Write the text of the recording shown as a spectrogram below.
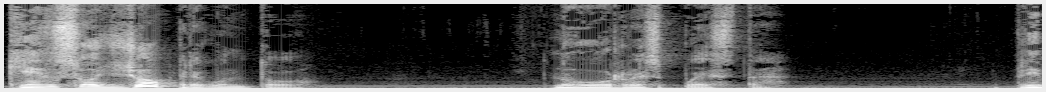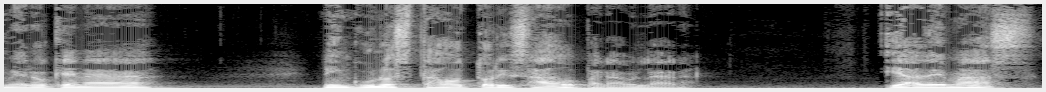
¿Quién soy yo? preguntó. No hubo respuesta. Primero que nada, ninguno está autorizado para hablar. Y además,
